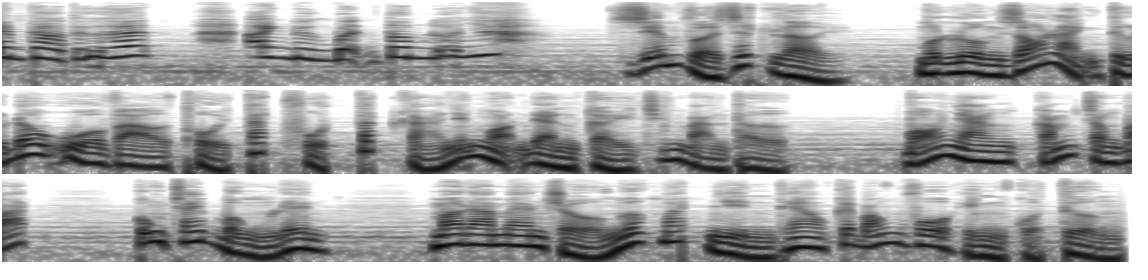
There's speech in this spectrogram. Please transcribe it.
Em tha thứ hết. Anh đừng bận tâm nữa nhé. Diễm vừa dứt lời, một luồng gió lạnh từ đâu ùa vào thổi tắt phụt tất cả những ngọn đèn cầy trên bàn thờ. Bó nhang cắm trong bát cũng cháy bùng lên. Madame Angel ngước mắt nhìn theo cái bóng vô hình của tường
